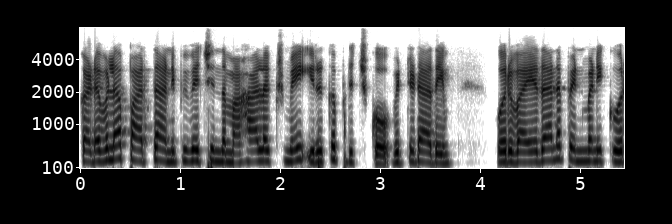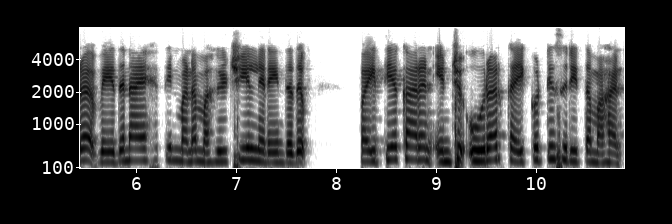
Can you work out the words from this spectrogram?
கடவுளா பார்த்து அனுப்பி வச்ச இந்த மகாலட்சுமியை இருக்க பிடிச்சுக்கோ விட்டுடாதே ஒரு வயதான பெண்மணி கூற வேதநாயகத்தின் மனம் மகிழ்ச்சியில் நிறைந்தது. பைத்தியக்காரன் என்று ஊரார் கைகொட்டி சிரித்த மகன்.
